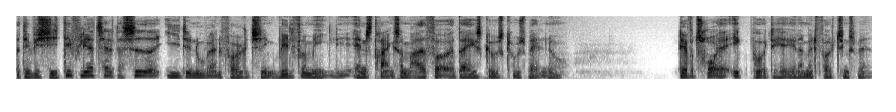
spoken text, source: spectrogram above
Og det vil sige, det flertal, der sidder i det nuværende folketing, vil formentlig anstrenge sig meget for, at der ikke skal udskrives valg nu. Derfor tror jeg ikke på, at det her ender med et folketingsvalg.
